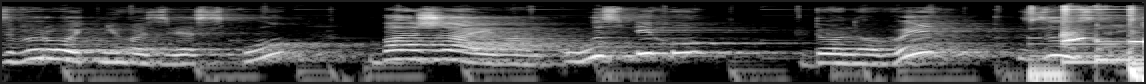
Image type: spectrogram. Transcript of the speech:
зворотнього зв'язку. Бажаю вам успіху. До нових зустрічей!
